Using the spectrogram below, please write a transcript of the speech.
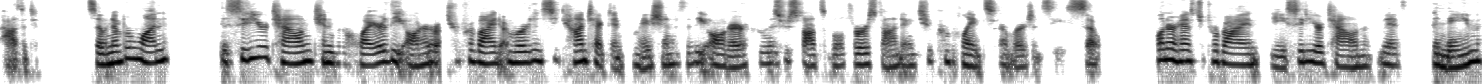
positively. So number one, the city or town can require the owner to provide emergency contact information for the owner who is responsible for responding to complaints or emergencies. So owner has to provide the city or town with the name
